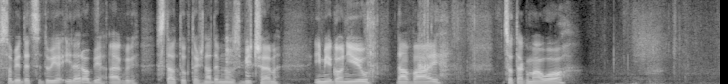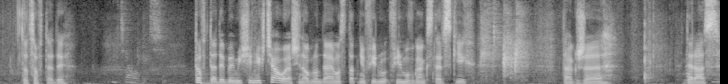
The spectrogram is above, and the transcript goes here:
sobie decyduję ile robię. A jakby stał tu ktoś nade mną z biczem i mnie gonił, dawaj, co tak mało, to co wtedy? Nie chciało być się. To wtedy by mi się nie chciało. Ja się naoglądałem ostatnio film, filmów gangsterskich. Także teraz...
